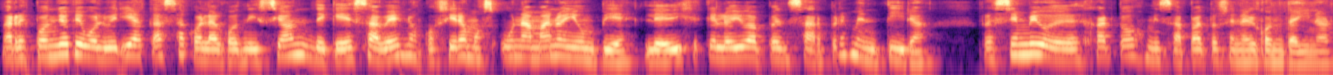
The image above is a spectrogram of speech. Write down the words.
Me respondió que volvería a casa con la condición de que esa vez nos cosiéramos una mano y un pie. Le dije que lo iba a pensar, pero es mentira. Recién vivo de dejar todos mis zapatos en el container.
